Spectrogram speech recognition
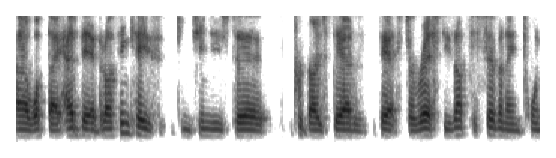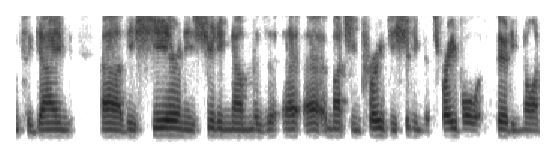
uh, what they had there. But I think he continues to put those doubts, doubts to rest. He's up to 17 points a game uh, this year, and his shooting numbers are, are, much improved. He's shooting the three ball at 39%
